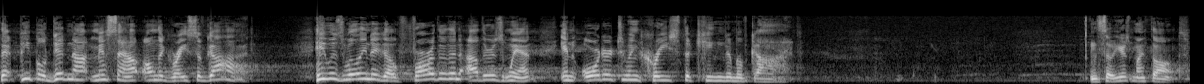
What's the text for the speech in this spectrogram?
that people did not miss out on the grace of God. He was willing to go farther than others went in order to increase the kingdom of God. And so here's my thought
